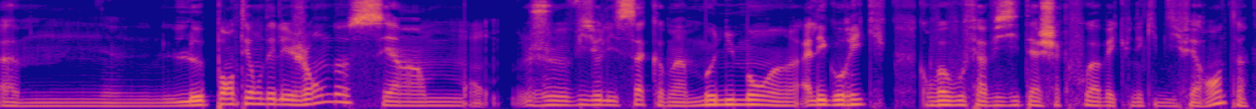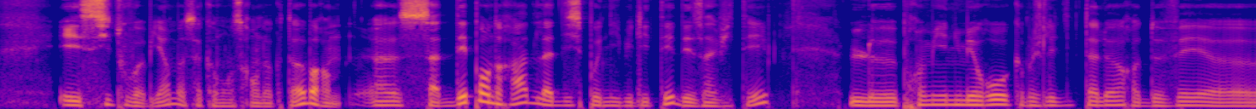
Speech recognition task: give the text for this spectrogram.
le Panthéon des légendes, c'est un, je visualise ça comme un monument euh, allégorique qu'on va vous faire visiter à chaque fois avec une équipe différente. Et si tout va bien, bah, ça commencera en octobre. Euh, ça dépendra de la disponibilité des invités. Le premier numéro, comme je l'ai dit tout à l'heure, devait euh,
